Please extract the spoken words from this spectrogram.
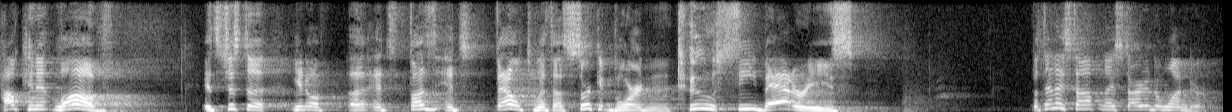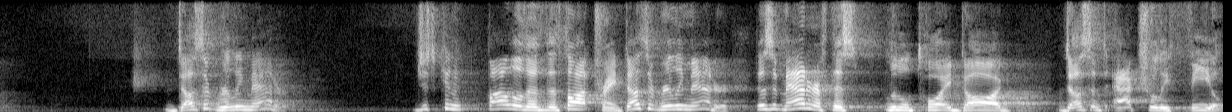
How can it love? It's just a, you know, uh, it's fuzz, it's felt with a circuit board and two C batteries. But then I stopped and I started to wonder does it really matter? Just can follow the, the thought train. Does it really matter? Does it matter if this little toy dog doesn't actually feel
